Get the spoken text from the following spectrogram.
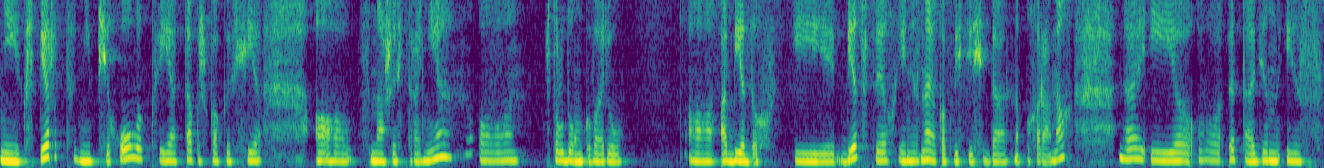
не эксперт, не психолог. Я так же, как и все а, в нашей стране, а, с трудом говорю о бедах и бедствиях. Я не знаю, как вести себя на похоронах. Да, и это один из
